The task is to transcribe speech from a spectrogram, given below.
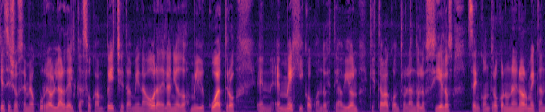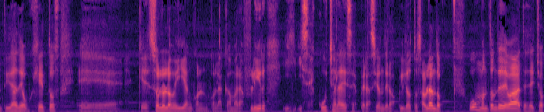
qué sé yo, se me ocurre hablar del caso Campeche también ahora, del año 2004 en, en, México, cuando este avión que estaba controlando los cielos se encontró con una enorme cantidad de objetos. Eh, que solo lo veían con, la cámara FLIR y, se escucha la desesperación de los pilotos hablando. Hubo un montón de debates, de hecho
